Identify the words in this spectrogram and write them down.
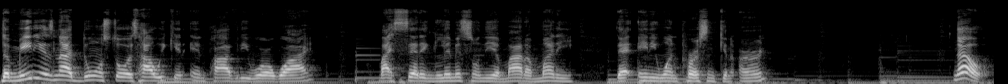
The media is not doing stories how we can end poverty worldwide by setting limits on the amount of money that any one person can earn. No,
